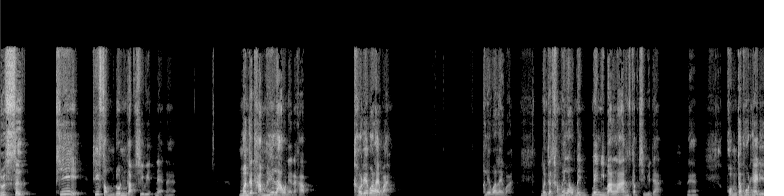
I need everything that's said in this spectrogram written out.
รู้สึกที่ที่สมดุลกับชีวิตเนี่ยนะฮะมันจะทำให้เราเนี่ยนะครับเขาเรียกว่าอะไรวะเขาเรียกว่าอะไรวะมันจะทำให้เราไม่ไม่มี balance กับชีวิตอะนะฮะผมจะพูดไงดี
